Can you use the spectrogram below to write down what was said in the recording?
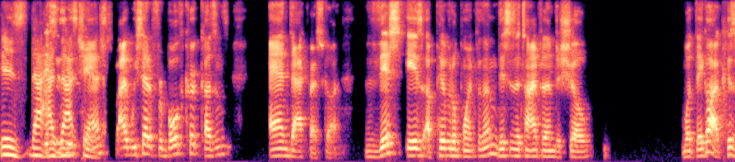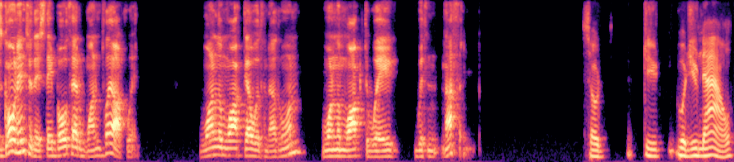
Is that this has is that changed? I, we said it for both Kirk Cousins and Dak Prescott. This is a pivotal point for them. This is a time for them to show what they got. Because going into this, they both had one playoff win. One of them walked out with another one. One of them walked away with nothing. So, do you would you now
